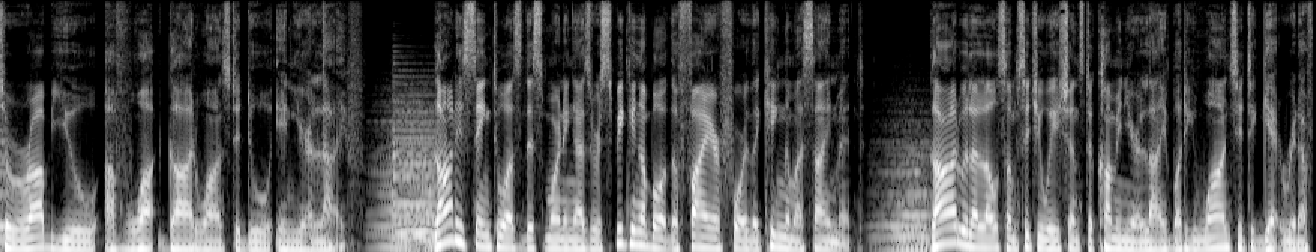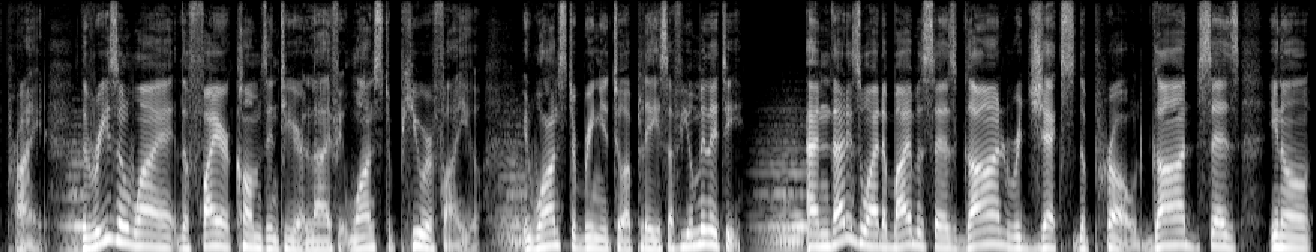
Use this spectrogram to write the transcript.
to rob you of what God wants to do in your life. God is saying to us this morning as we're speaking about the fire for the kingdom assignment. God will allow some situations to come in your life, but He wants you to get rid of pride. The reason why the fire comes into your life, it wants to purify you, it wants to bring you to a place of humility. And that is why the Bible says God rejects the proud. God says, you know,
